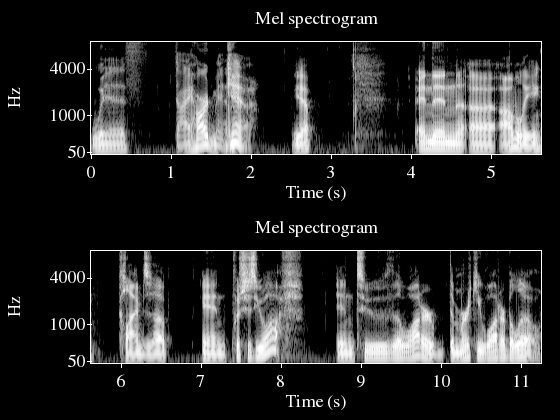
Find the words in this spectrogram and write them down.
with Die-Hardman Yeah. Yep. And then uh, Amelie climbs up and pushes you off into the water, the murky water below.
